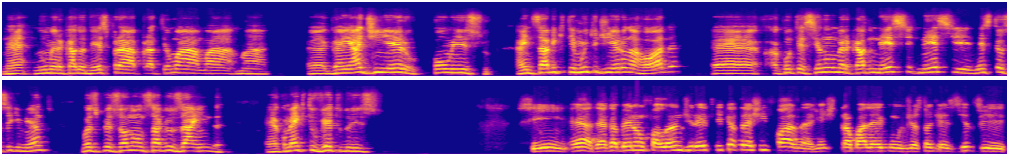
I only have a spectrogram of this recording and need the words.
né, num mercado desse para ter uma, uma, uma é, ganhar dinheiro com isso. A gente sabe que tem muito dinheiro na roda é, acontecendo no mercado nesse nesse nesse teu segmento, mas o pessoal não sabe usar ainda. É, como é que tu vê tudo isso? Sim, é, até acabei não falando direito o que a Trashing faz, né? A gente trabalha aí com gestão de resíduos e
